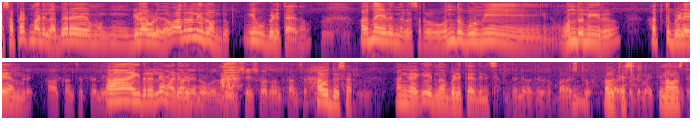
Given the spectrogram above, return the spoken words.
ಸಪ್ರೇಟ್ ಮಾಡಿಲ್ಲ ಬೇರೆ ಗಿಡಗಳಿದಾವೆ ಅದರಲ್ಲಿ ಇದೊಂದು ಇವು ಬೆಳೀತಾ ಇದಾವೆ. ಅದನ್ನೇ ಹೇಳಿದ್ನಲ್ಲ ಸರ್ ಒಂದು ಭೂಮಿ ಒಂದು ನೀರು ಹತ್ತು ಬೆಳೆ ಇದರಲ್ಲೇ ಮಾಡಿದೆ ಒಂದು ಒಂದು ಹೌದು ಸರ್. ಹಂಗಾಗಿ ಇದನ್ನ ಬೆಳಿತಾ ಇದ್ದೀನಿ ಸರ್. ಧನ್ಯವಾದಗಳು. ಬಹಳಷ್ಟು ಓಕೆ. ನಮಸ್ತೆ.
